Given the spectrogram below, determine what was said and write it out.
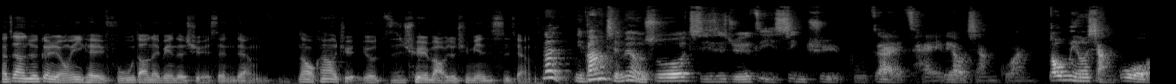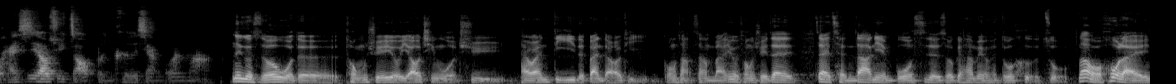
那这样就更容易可以服务到那边的学生这样子。然后我看到觉有职缺嘛，我就去面试这样子。那你刚刚前面有说，其实觉得自己兴趣不在材料相关，都没有想过还是要去找本科相关吗？那个时候，我的同学有邀请我去台湾第一的半导体工厂上班，因为我同学在在成大念博士的时候，跟他们有很多合作。那我后来，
